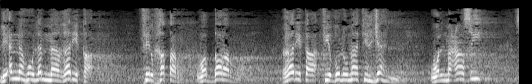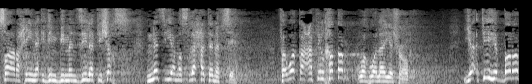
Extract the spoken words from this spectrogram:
لأنه لما غرق في الخطر والضرر غرق في ظلمات الجهل والمعاصي صار حينئذ بمنزلة شخص نسي مصلحة نفسه فوقع في الخطر وهو لا يشعر. يأتيه الضرر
